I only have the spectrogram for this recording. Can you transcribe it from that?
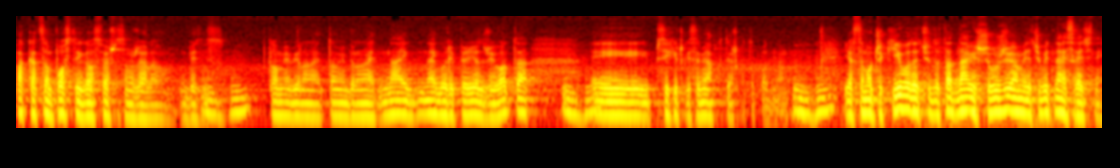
Pa kad sam postigao sve što sam želeo u biznisu. Mm -hmm. To mi je bilo, naj, to mi je bilo naj, naj, najgori period života. -hmm. i psihički sam jako teško to podnao. Mm -hmm. Jer sam očekivao da ću da tad najviše uživam i da ću biti najsrećniji.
